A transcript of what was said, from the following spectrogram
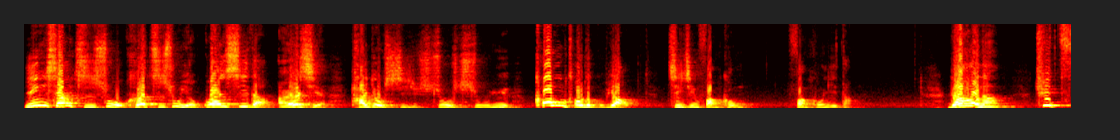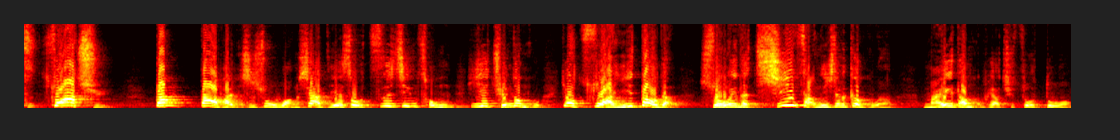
影响指数和指数有关系的，而且它又是属属于空头的股票进行放空，放空一档，然后呢，去抓取当大盘指数往下跌的时候，资金从一些权重股要转移到的所谓的起涨的一些个股呢？买一档股票去做多，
